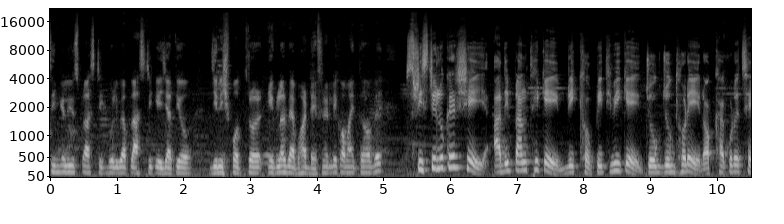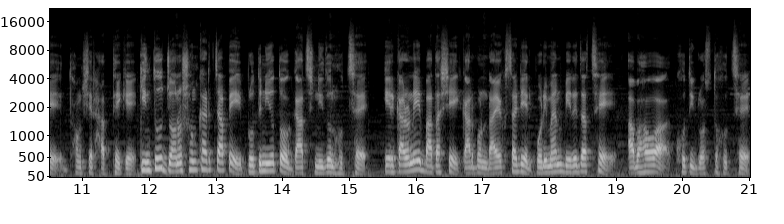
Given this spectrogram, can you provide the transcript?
সিঙ্গেল ইউজ প্লাস্টিক বলি বা প্লাস্টিক এই জাতীয় জিনিসপত্র, এগুলোর ব্যবহার ডেফিনেটলি কমাইতে হবে। সৃষ্টিলোকের সেই আদি প্রাণ থেকে বৃক্ষ পৃথিবীকে যুগ যুগ ধরে রক্ষা করেছে ধ্বংসের হাত থেকে। কিন্তু জনসংখ্যার চাপে প্রতিনিয়ত গাছ নিধন হচ্ছে। এর কারণে বাতাসে কার্বন ডাইঅক্সাইডের পরিমাণ বেড়ে যাচ্ছে, আবহাওয়া ক্ষতিগ্রস্ত হচ্ছে।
